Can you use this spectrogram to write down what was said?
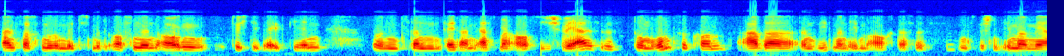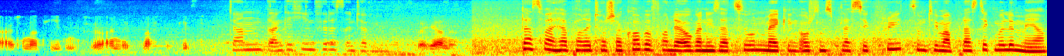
einfach nur mit, mit offenen Augen durch die Welt gehen. Und dann fällt einem erstmal auf, wie schwer es ist, drum rumzukommen. Aber dann sieht man eben auch, dass es inzwischen immer mehr Alternativen für Einwegplastik gibt. Dann danke ich Ihnen für das Interview. Sehr gerne. Das war Herr Paritosh Jacobe von der Organisation Making Oceans Plastic Free zum Thema Plastikmüll im Meer.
